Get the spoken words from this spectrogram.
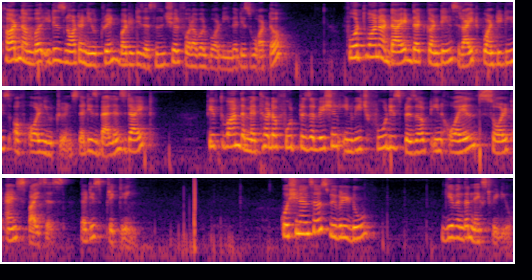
Third number it is not a nutrient but it is essential for our body that is water. Fourth one a diet that contains right quantities of all nutrients that is balanced diet. Fifth one, the method of food preservation in which food is preserved in oil, salt and spices. That is prickling. Question answers we will do give in the next video.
